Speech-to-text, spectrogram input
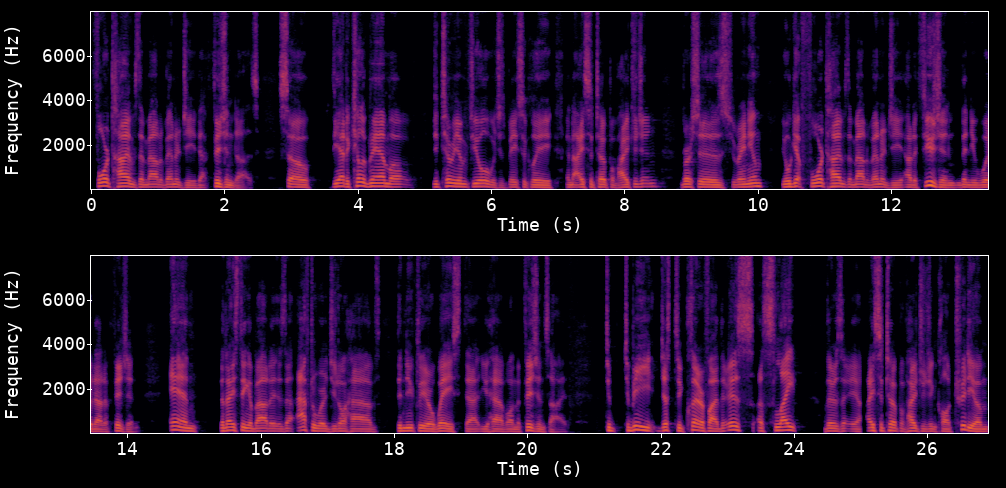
four times the amount of energy that fission does. So if you had a kilogram of deuterium fuel, which is basically an isotope of hydrogen, versus uranium, you'll get four times the amount of energy out of fusion than you would out of fission. And the nice thing about it is that afterwards, you don't have the nuclear waste that you have on the fission side. To, to be, just to clarify, there is a slight, there's a uh, isotope of hydrogen called tritium,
